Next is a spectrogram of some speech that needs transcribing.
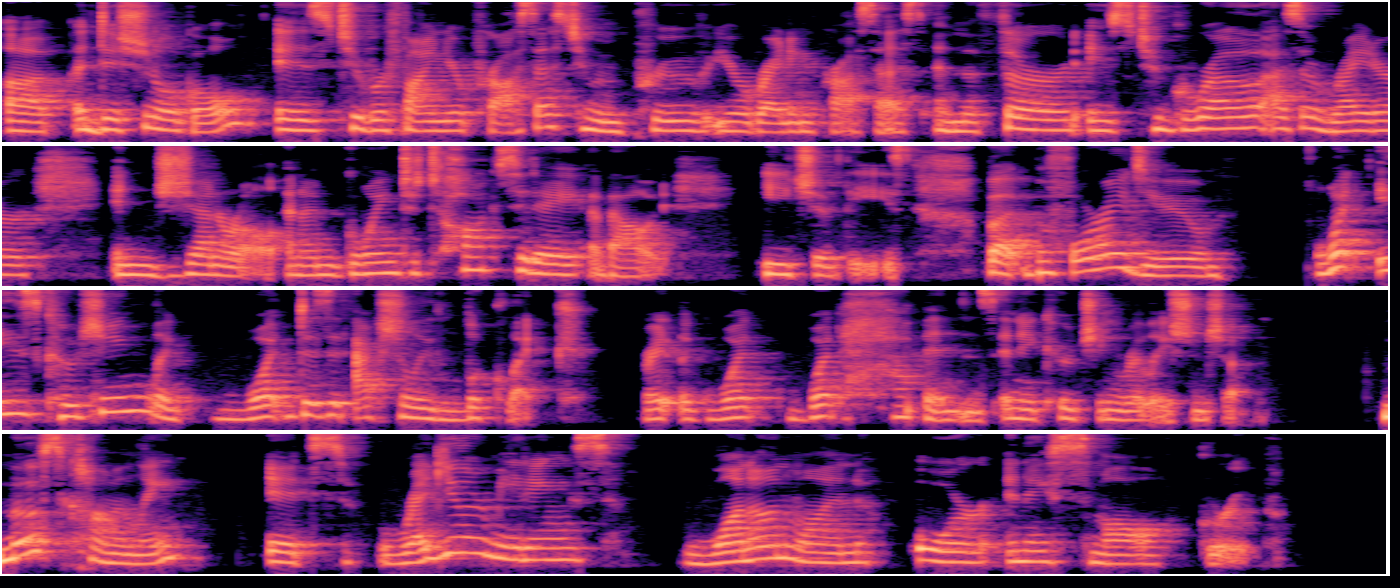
uh, additional goal is to refine your process, to improve your writing process. And the third is to grow as a writer in general. And I'm going to talk today about each of these. But before I do, what is coaching? Like, what does it actually look like? Right? Like, what, what happens in a coaching relationship? Most commonly, it's regular meetings, one on one, or in a small group.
